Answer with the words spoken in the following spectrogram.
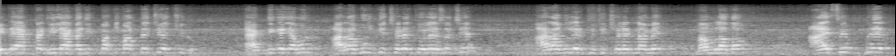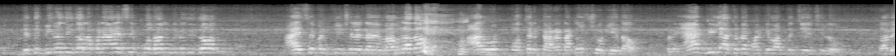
এটা একটা ঢিলে একাধিক পাখি মারতে চেয়েছিল। একদিকে যেমন আরাবুলকে ছেড়ে চলে এসেছে, আরাবুলের কিছু ছেলের নামে মামলা দাও। আইএসএফ এর যেহেতু বিরোধী দল ওখানে আইএসএফ প্রধান বিরোধী দল, আইএসএফ এর কিছু ছেলের নামে মামলা দাও আর ওর পথের কাটাটাকেও সরিয়ে দাও। মানে এক ঢিলে এতটা ফাঁকি মারতে চেয়েছিল। তবে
